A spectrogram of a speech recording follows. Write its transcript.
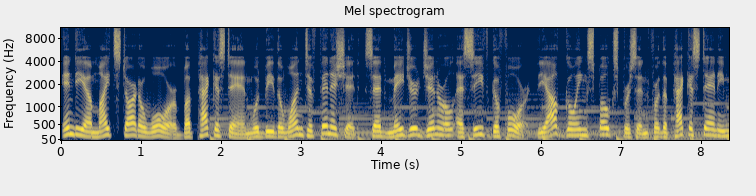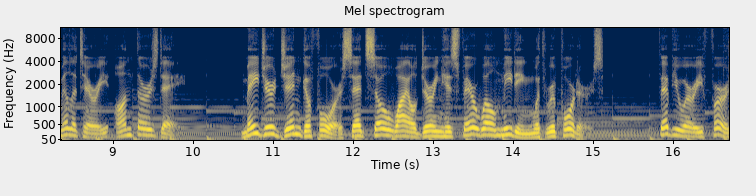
India might start a war but Pakistan would be the one to finish it, said Major General Asif Ghafoor, the outgoing spokesperson for the Pakistani military, on Thursday. Major Gen Ghafoor said so while during his farewell meeting with reporters. February 1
